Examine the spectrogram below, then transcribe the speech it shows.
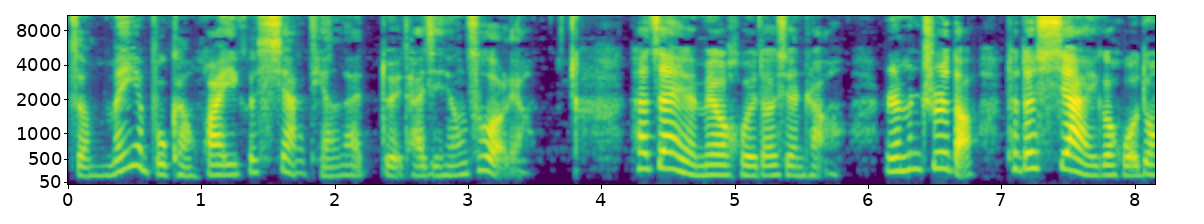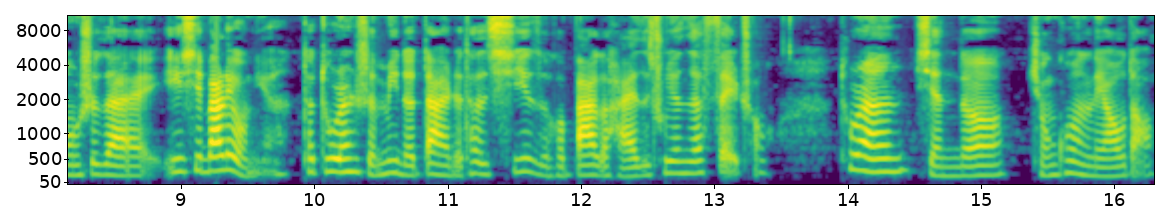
怎么也不肯花一个夏天来对它进行测量。他再也没有回到现场。人们知道他的下一个活动是在1786年，他突然神秘地带着他的妻子和八个孩子出现在费城，突然显得穷困潦倒。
